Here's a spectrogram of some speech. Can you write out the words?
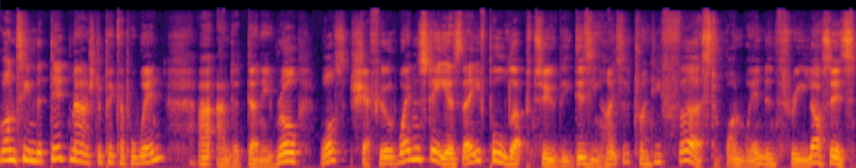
One team that did manage to pick up a win uh, and a dunny roll was Sheffield Wednesday, as they've pulled up to the dizzy heights of 21st, one win and three losses.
